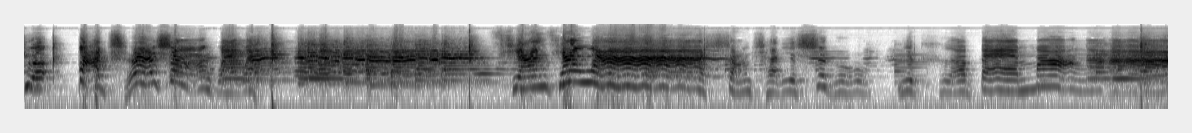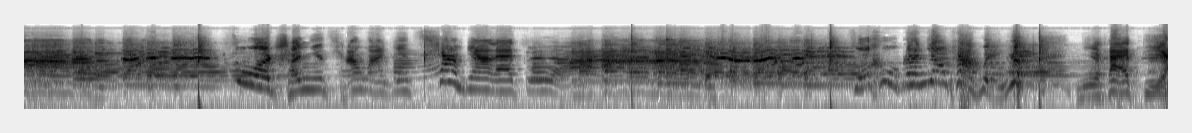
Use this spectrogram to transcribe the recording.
去把车上，乖乖，千千万上车的时候。你可别忙啊！坐车你千万跟前边来坐，坐后边娘怕闺女，你还颠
